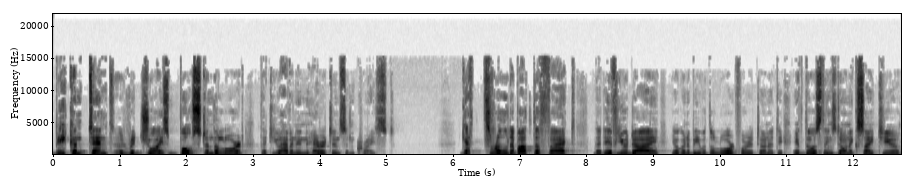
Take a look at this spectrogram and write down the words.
Be content, uh, rejoice, boast in the Lord that you have an inheritance in Christ. Get thrilled about the fact that if you die, you're going to be with the Lord for eternity. If those things don't excite you,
